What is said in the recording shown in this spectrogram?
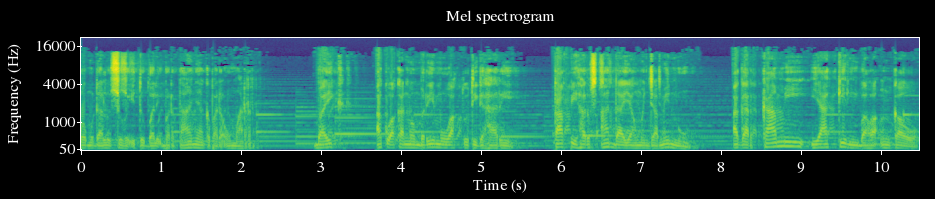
Pemuda lusuh itu balik bertanya kepada Umar, Baik, aku akan memberimu waktu tiga hari, tapi harus ada yang menjaminmu, agar kami yakin bahwa engkau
